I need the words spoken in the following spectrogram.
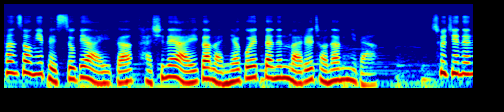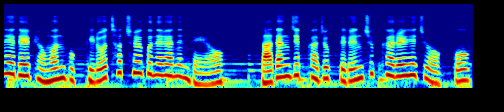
현성이 뱃속의 아이가 자신의 아이가 맞냐고 했다는 말을 전합니다. 수지는 해들 병원 복비로 첫 출근을 하는데요. 마당집 가족들은 축하를 해주었고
